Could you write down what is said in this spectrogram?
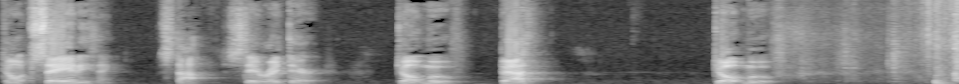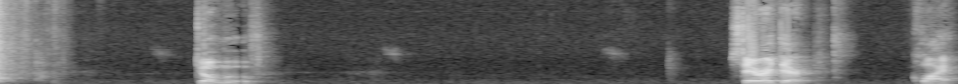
Don't say anything. Stop. Stay right there. Don't move. Beth, don't move. Don't move. Stay right there. Quiet.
